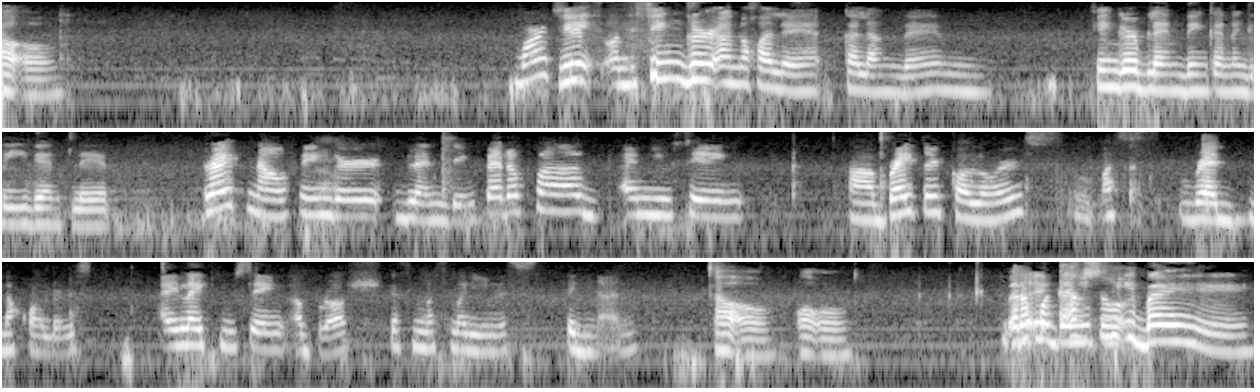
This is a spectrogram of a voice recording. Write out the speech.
Oo. More Fi- on finger ano ka, le- ka lang din. Finger blending ka ng gradient lip. right now finger blending. Pero pag I'm using uh, brighter colors, mas red na colors, I like using a brush kasi mas malinis tignan. Oo. Oo. Pero pag ganito, Actually, iba eh.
